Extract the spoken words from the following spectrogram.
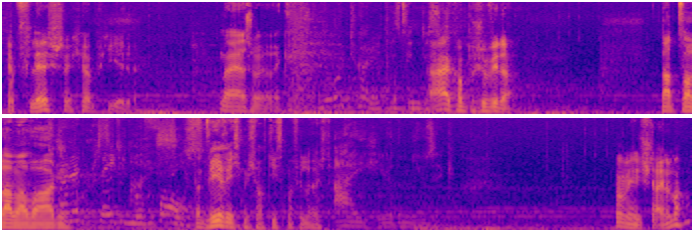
Ich hab Flash, ich hab Heal. Naja, ist schon wieder weg. Ah, er kommt bestimmt wieder. Das soll er mal wagen. Dann wehre ich mich auch diesmal vielleicht. Wollen wir die Steine machen?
